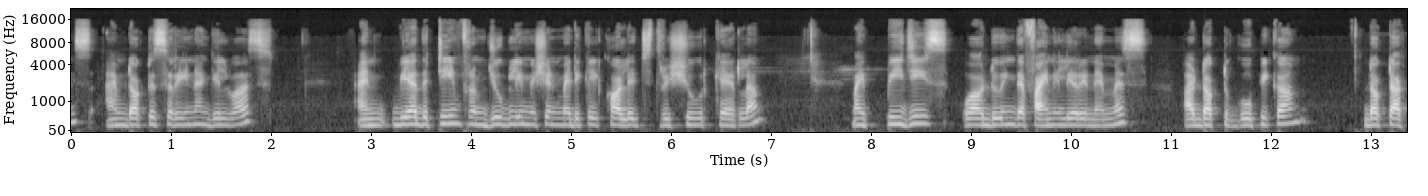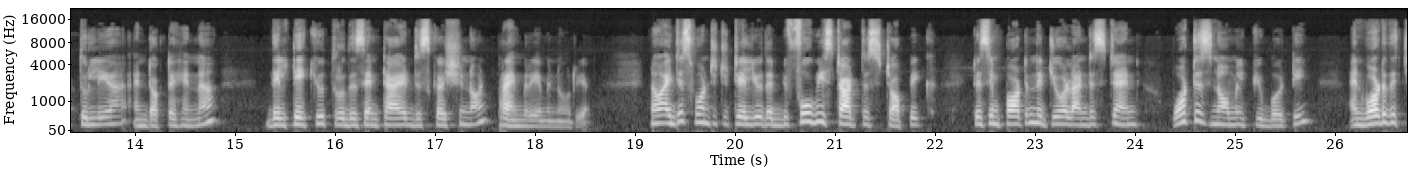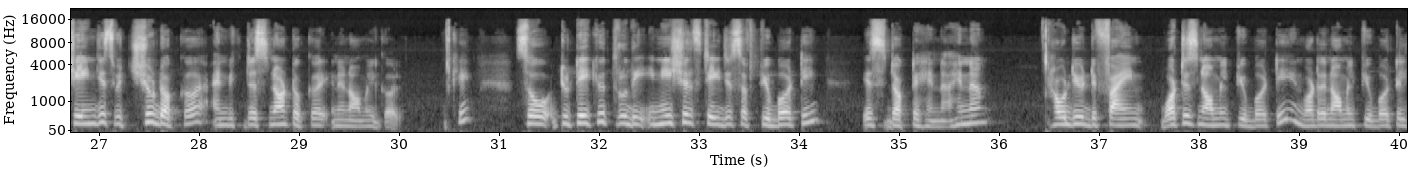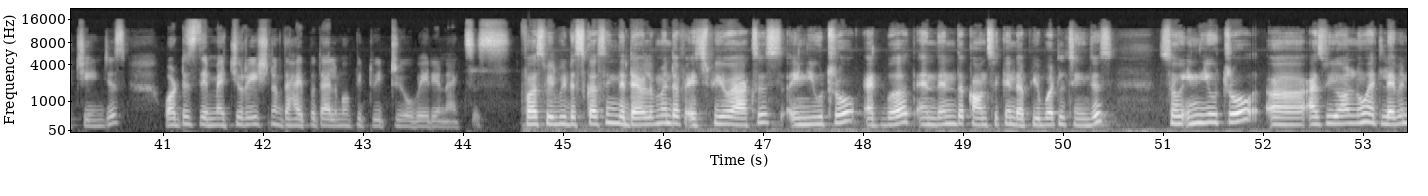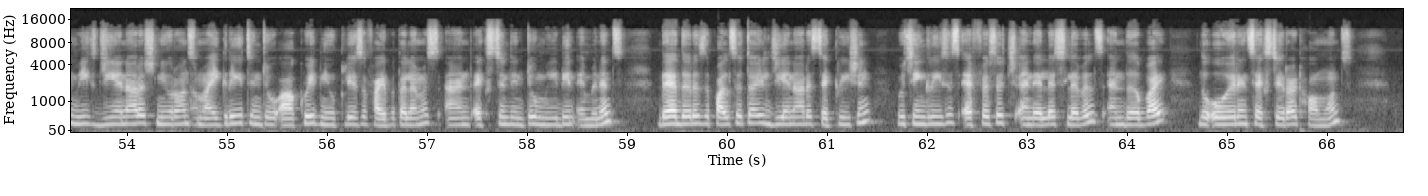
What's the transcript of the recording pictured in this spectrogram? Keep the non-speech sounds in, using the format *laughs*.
friends. I'm Dr. Sareena Gilvaz, and we are the team from Jubilee Mission Medical College, Thrissur, Kerala. My PGs who are doing their final year in MS are Dr. Gopika, Dr. Atulya, and Dr. Henna. They'll take you through this entire discussion on primary amenorrhea. Now, I just wanted to tell you that before we start this topic, it is important that you all understand what is normal puberty and what are the changes which should occur and which does not occur in a normal girl. Okay. So, to take you through the initial stages of puberty is Dr. Henna. Henna, how do you define what is normal puberty and what are the normal pubertal changes? What is the maturation of the hypothalamo pituitary ovarian axis? First, we'll be discussing the development of HPO axis in utero at birth and then the consequent pubertal changes. So, in utero, uh, as we all know, at 11 weeks, GnRH neurons migrate into arcuate nucleus of hypothalamus and extend into median eminence. There, there is a pulsatile GnRH secretion which increases FSH and LH levels and thereby the ovarian sex steroid hormones.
